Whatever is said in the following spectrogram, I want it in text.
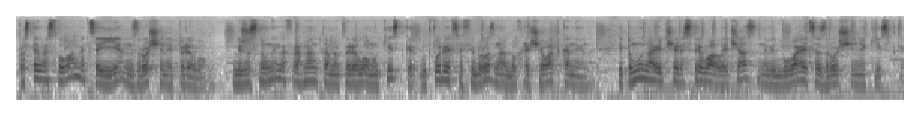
Простими словами, це і є незрощений перелом. Між основними фрагментами перелому кістки утворюється фіброзна або хрящова тканина, і тому навіть через тривалий час не відбувається зрощення кістки.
